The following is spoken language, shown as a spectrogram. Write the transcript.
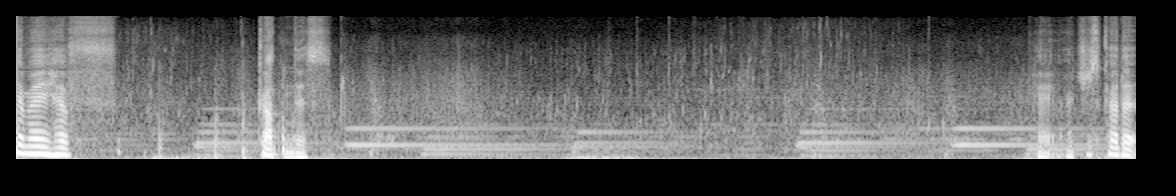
I may have gotten this. Okay, I just gotta...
